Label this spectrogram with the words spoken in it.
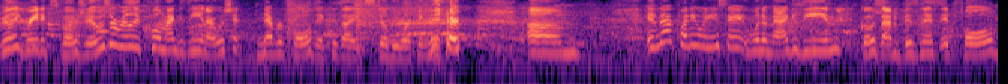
Really great exposure. It was a really cool magazine. I wish it never folded because I'd still be working there. um, isn't that funny when you say when a magazine goes out of business, it folds?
